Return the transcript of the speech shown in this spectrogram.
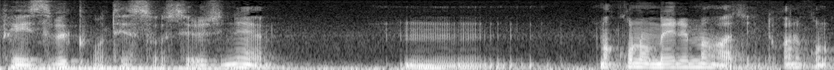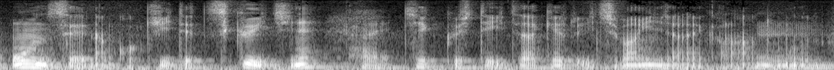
Facebook もテストしてるしね。うん、まあ、このメールマガジンとかねこの音声なんかを聞いて逐一ね、はい。チェックしていただけると一番いいんじゃないかなと思う、うん。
